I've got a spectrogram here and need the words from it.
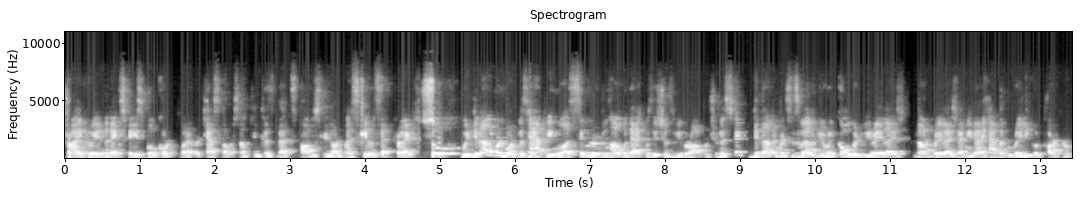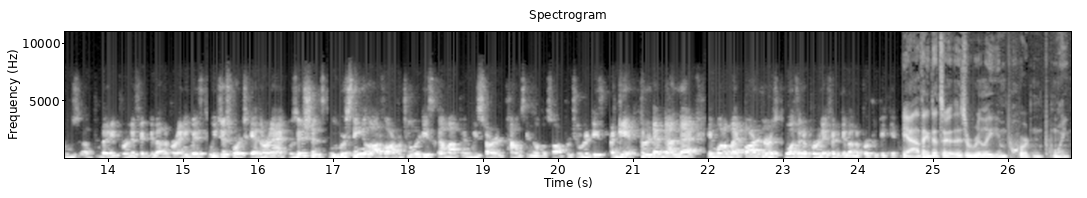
try and create the next Facebook or whatever, Tesla or something, because that's obviously not my skill set, right? So with development, what was happening was similar to how with acquisitions we were opportunistic. Developments as well during COVID, we realized, not realized, I mean, I have a really good partner who's a very prolific developer, anyways. We just worked together on acquisitions. We were seeing a lot of opportunities come up and we started pouncing on those opportunities. Again, couldn't have done that if one of my partners wasn't a prolific developer to begin with. Yeah, I think that's a, that's a really important point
